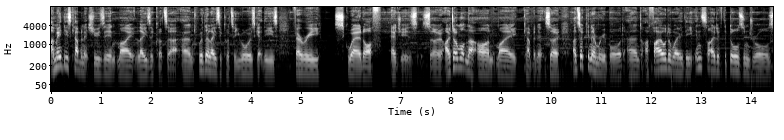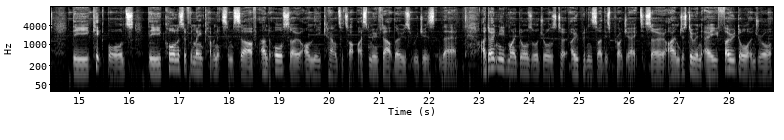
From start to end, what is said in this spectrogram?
I made these cabinets using my laser cutter and with the laser cutter you always get these very squared off edges. So I don't want that on my cabinet. So I took an emery board and I filed away the inside of the doors and drawers the kickboards the corners of the main cabinets themselves and also on the countertop. I smoothed out those ridges there. I don't need my doors or drawers to open inside this project so I'm just doing a faux door and drawer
